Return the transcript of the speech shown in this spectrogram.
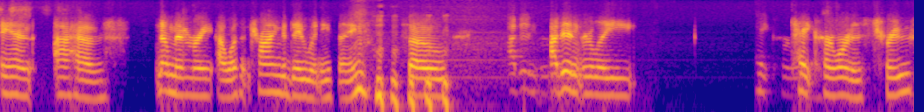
And I have no memory. I wasn't trying to do anything, so I didn't. I didn't really take her. take her word as truth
